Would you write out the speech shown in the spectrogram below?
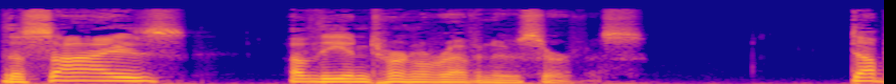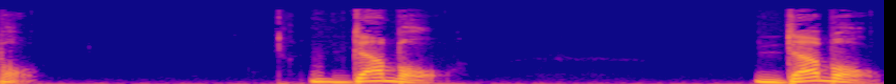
the size of the Internal Revenue Service. Double. Double. Double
